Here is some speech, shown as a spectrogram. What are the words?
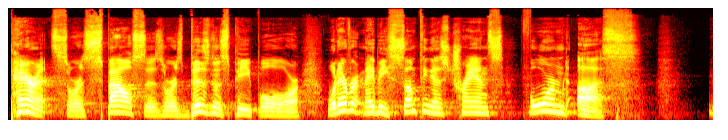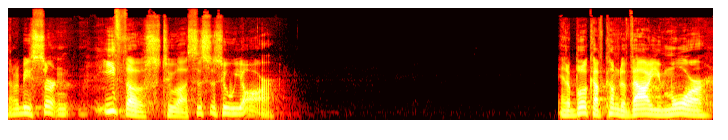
parents or as spouses or as business people or whatever it may be. Something has transformed us. There ought to be a certain ethos to us. This is who we are in a book I've come to value more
